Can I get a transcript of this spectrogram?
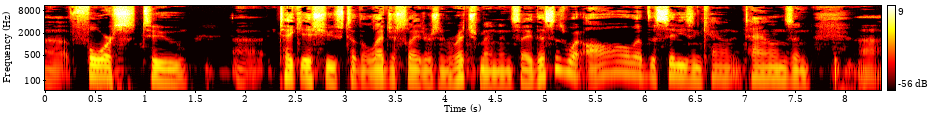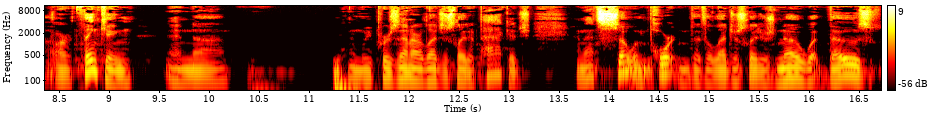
uh, force to uh, take issues to the legislators in Richmond and say this is what all of the cities and count- towns and uh, are thinking, and uh, and we present our legislative package, and that's so important that the legislators know what those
